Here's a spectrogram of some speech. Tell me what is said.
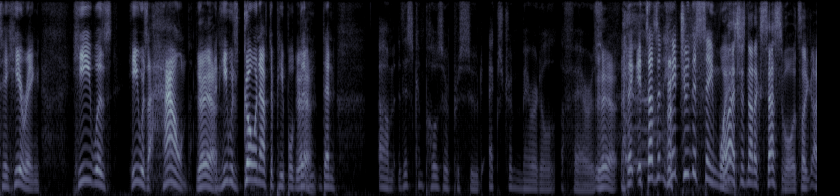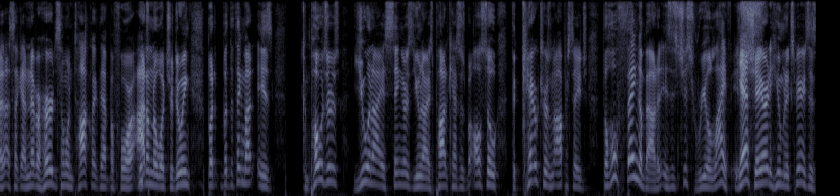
to hearing he was he was a hound Yeah, yeah. and he was going after people Yeah. then than um, this composer pursued extramarital affairs. Yeah. Like it doesn't hit you the same way. Well, it's just not accessible. It's like I- it's like I've never heard someone talk like that before. I don't know what you're doing, but but the thing about it is composers, you and I as singers, you and I as podcasters, but also the characters on opera stage. The whole thing about it is it's just real life. It's Yes. shared human experiences.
